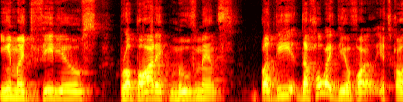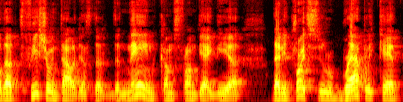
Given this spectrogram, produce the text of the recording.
image, videos, robotic movements. But the, the whole idea of it's called artificial intelligence, the, the name comes from the idea that it tries to replicate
